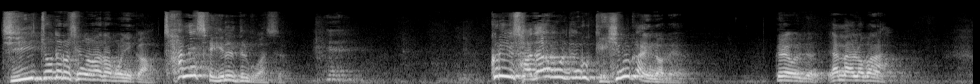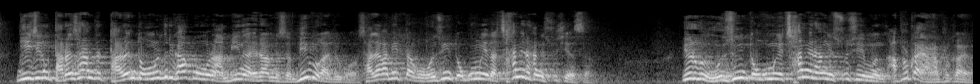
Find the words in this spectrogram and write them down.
지 쪼대로 생각하다 보니까 참외 세 개를 들고 왔어. 그래 사자가 볼 때는 그거 아닌가 봐요. 그래가지고 야 말로 봐. 니 지금 다른 사람들, 다른 동물들이 갖고 온 건 안 비나 이러면서 미워가지고 사자가 밉다고 원숭이 똥구멍에다 참외를 한개 쑤시었어. 여러분, 원숭이 똥구멍에 참외를 한개 쑤시면 아플까요? 안 아플까요?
